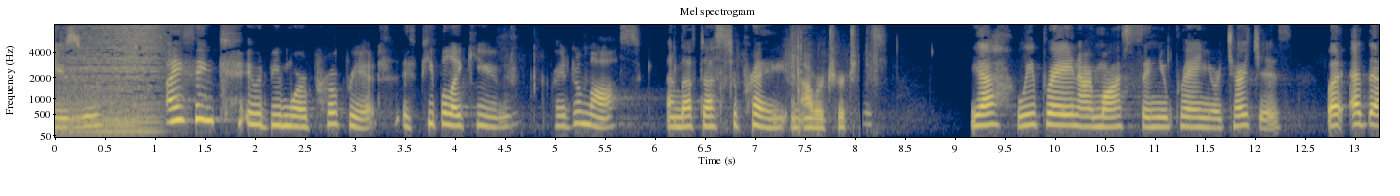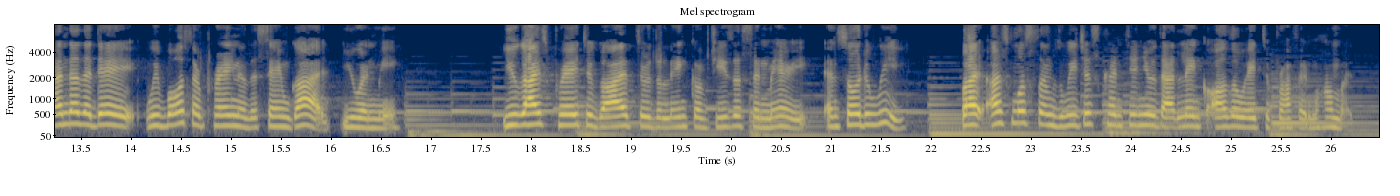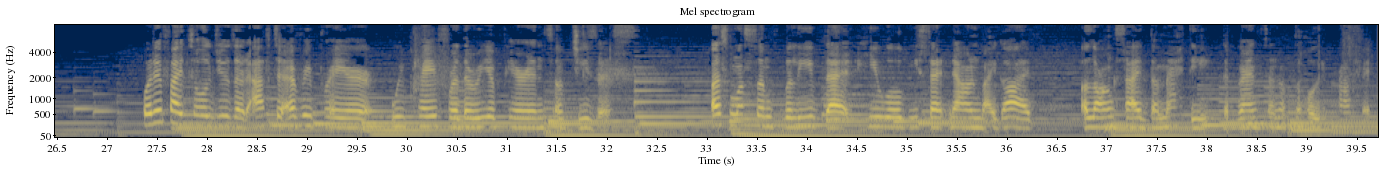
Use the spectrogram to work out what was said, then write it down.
Excuse me? I think it would be more appropriate if people like you prayed in a mosque and left us to pray in our churches. Yeah, we pray in our mosques and you pray in your churches. But at the end of the day, we both are praying to the same God, you and me. You guys pray to God through the link of Jesus and Mary, and so do we. But us Muslims, we just continue that link all the way to Prophet Muhammad. What if I told you that after every prayer, we pray for the reappearance of Jesus? us Muslims believe that he will be sent down by God alongside the Mahdi, the grandson of the Holy Prophet.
